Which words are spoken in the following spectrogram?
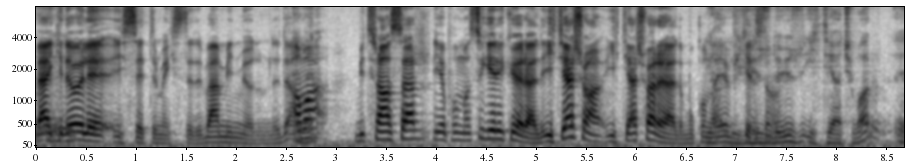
Belki e, de öyle hissettirmek istedi. Ben bilmiyordum dedi. Ama bir transfer yapılması gerekiyor herhalde. İhtiyaç var, ihtiyaç var herhalde bu konuda. Ya en fikiriz değil mi? %100 ihtiyaç var. Ee,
